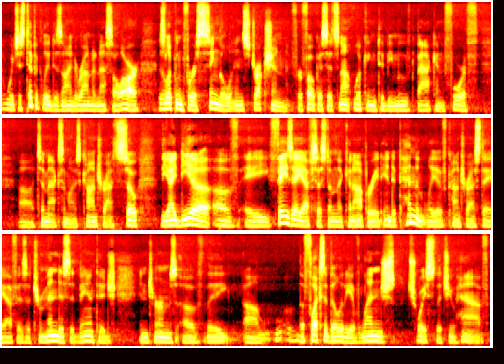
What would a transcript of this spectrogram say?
which is typically designed around an SLR, is looking for a single instruction for focus. It's not looking to be moved back and forth uh, to maximize contrast. So the idea of a phase AF system that can operate independently of contrast AF is a tremendous advantage in terms of the uh, the flexibility of lens choice that you have.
